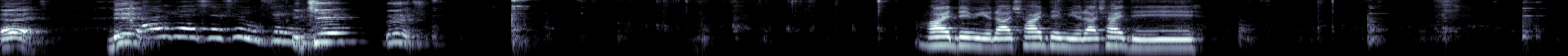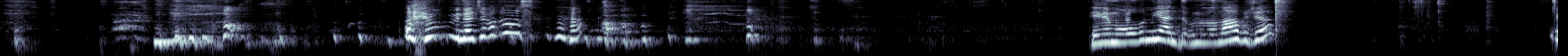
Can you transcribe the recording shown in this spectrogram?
Evet. 1, Arkadaşlar şunu güzel. 2, 3. Haydi Miraç, haydi Miraç, haydi. Benim oğlum yendi bunu da ne yapacağız?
